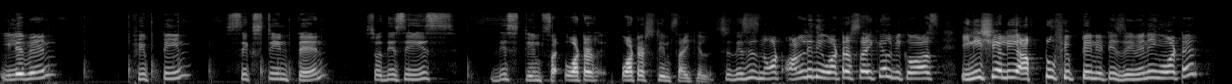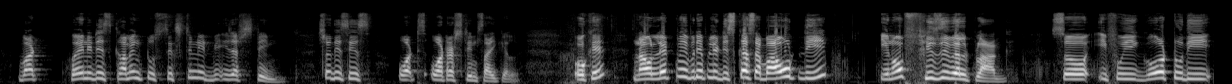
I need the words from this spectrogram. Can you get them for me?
11 15 16 10. So, this is this steam water water steam cycle. So, this is not only the water cycle because initially up to 15 it is remaining water, but when it is coming to 16 it is a steam. So, this is what water steam cycle. Okay. Now, let me briefly discuss about the you know fusible plug. So, if we go to the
